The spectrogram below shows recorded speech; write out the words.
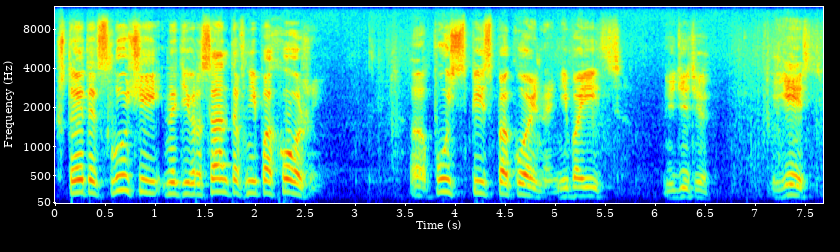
что этот случай на диверсантов не похожий. Э, Пусть спит спокойно, не боится. Идите. Есть.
